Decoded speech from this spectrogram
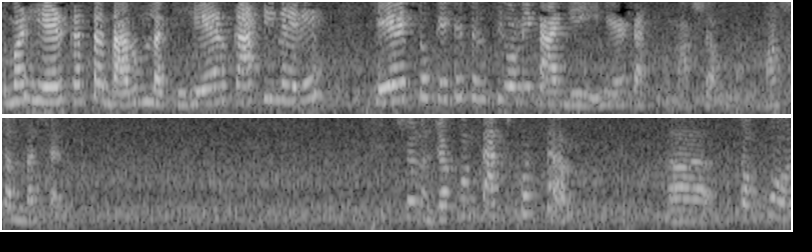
তোমার হেয়ার কাটটা দারুণ লাগছে। হেয়ার কাটি নাই রে। হেয়ার তো কেটে ফেলছি অনেক আগেই। হেয়ার কাটি মাশাল্লাহ মাশাল্লাহ শাড়ি। শোনো, যখন কাজ করতাম তখন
